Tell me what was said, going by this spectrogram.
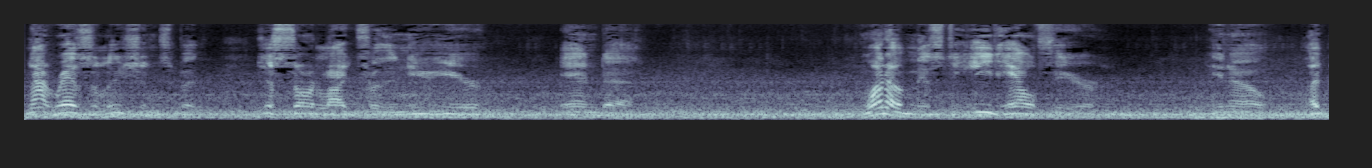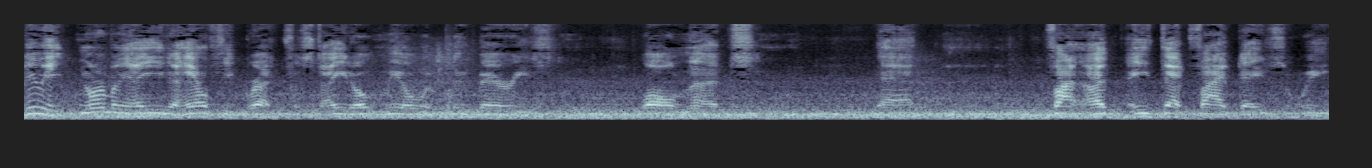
not resolutions, but just sort of like for the new year. And uh, one of them is to eat healthier, you know, I do eat, normally I eat a healthy breakfast. I eat oatmeal with blueberries, and walnuts, and that. Five, I eat that five days a week.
